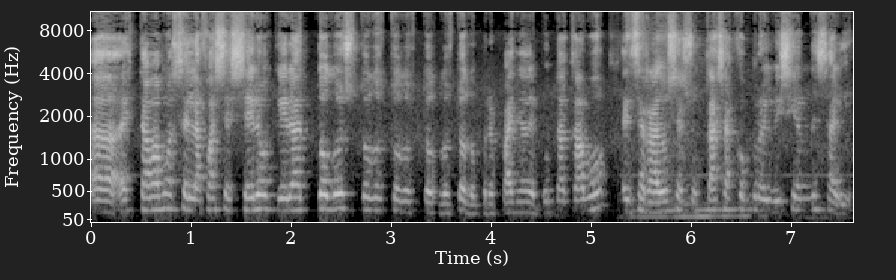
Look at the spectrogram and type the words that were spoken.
Ah, estábamos en la fase cero, que era todos, todos, todos, todos, todos, por España de punta a cabo, encerrados en sus casas con prohibición de salir,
